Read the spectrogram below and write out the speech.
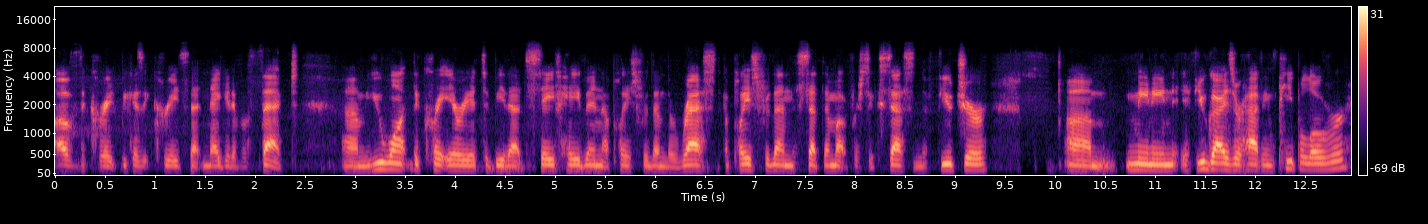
of the crate because it creates that negative effect. Um, you want the crate area to be that safe haven, a place for them to rest, a place for them to set them up for success in the future. Um, meaning, if you guys are having people over,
